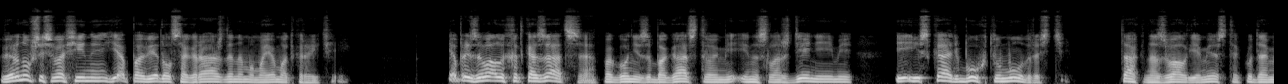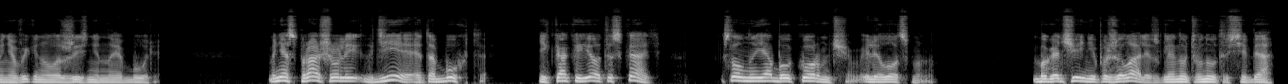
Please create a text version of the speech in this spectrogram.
Вернувшись в Афины, я поведал согражданам о моем открытии. Я призывал их отказаться от погони за богатствами и наслаждениями и искать бухту мудрости. Так назвал я место, куда меня выкинула жизненная буря. Меня спрашивали, где эта бухта и как ее отыскать, словно я был кормчим или лоцманом. Богачи не пожелали взглянуть внутрь себя,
